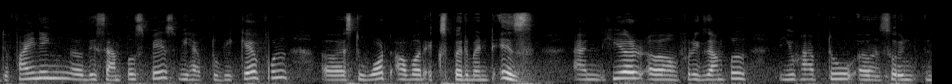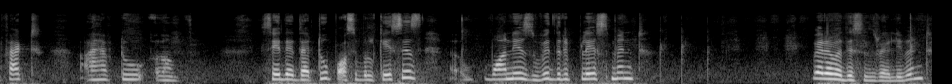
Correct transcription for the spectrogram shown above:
defining uh, the sample space we have to be careful uh, as to what our experiment is and here for example you have to so in, in fact I have to um, say that there are two possible cases. Uh, one is with replacement wherever this is relevant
